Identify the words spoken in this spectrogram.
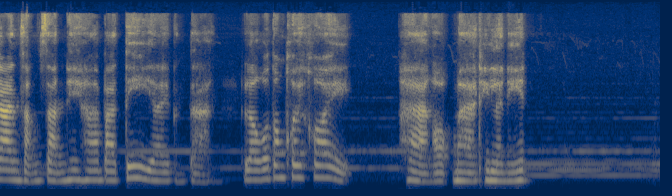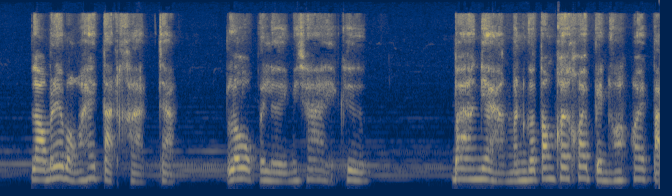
การสังสรรค์เฮฮาปาร์ตี้อะไรต่างๆ เราก็ต้องค่อย ๆ ห่างออกมาทีละนิด เราไม่ได้บอกว่าให้ตัดขาดจาก โลกไปเลยไม่ใช่ คือ บางอย่างมันก็ต้องค่อยๆเป็นค่อยๆไป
